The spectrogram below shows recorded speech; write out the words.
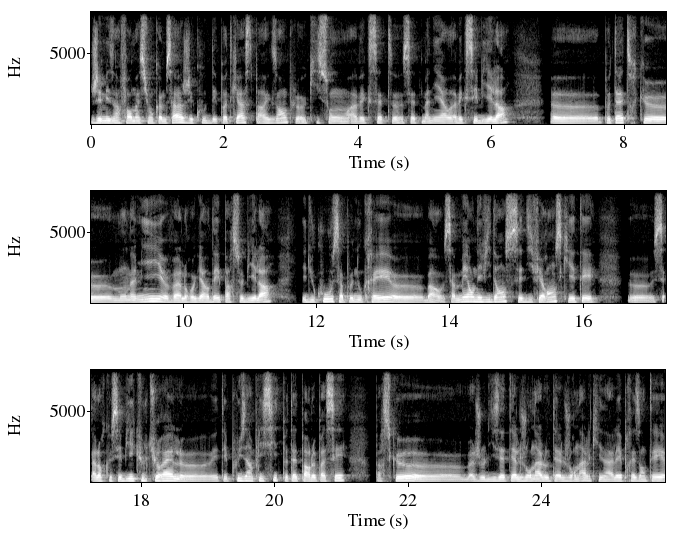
j'ai mes informations comme ça, j'écoute des podcasts par exemple euh, qui sont avec cette, euh, cette manière, avec ces biais-là. Euh, peut-être que mon ami va le regarder par ce biais-là et du coup ça peut nous créer, bah, ça met en évidence ces différences qui étaient, alors que ces biais culturels étaient plus implicites peut-être par le passé, parce que bah, je lisais tel journal ou tel journal qui allait présenter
